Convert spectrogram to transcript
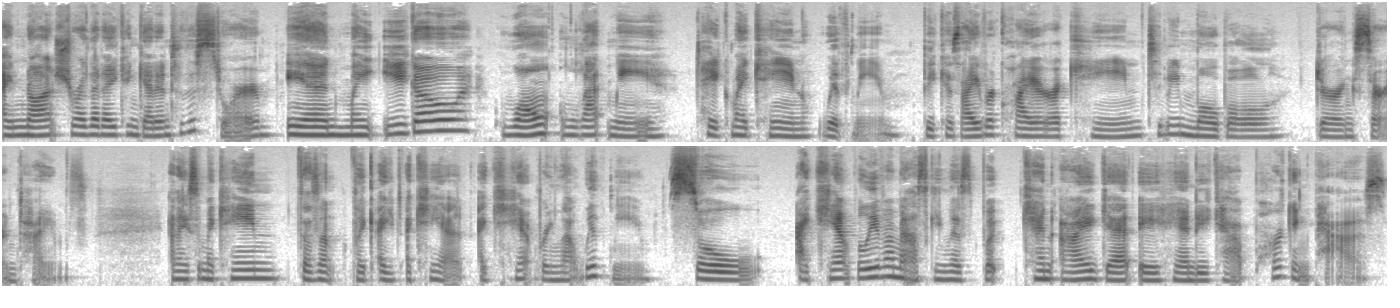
I'm not sure that I can get into the store. And my ego won't let me take my cane with me because I require a cane to be mobile during certain times. And I said, my cane doesn't, like, I, I can't, I can't bring that with me. So I can't believe I'm asking this, but can I get a handicap parking pass?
